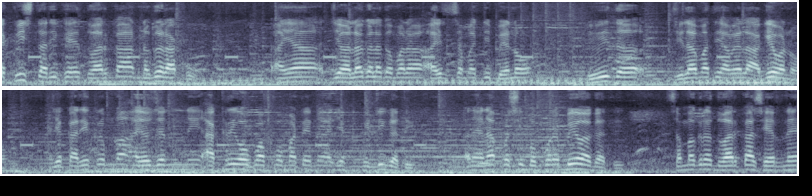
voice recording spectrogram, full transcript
એકવીસ તારીખે દ્વારકા નગર આખું. અહીંયા જે અલગ અલગ અમારા આહિર સમાજની બહેનો, વિવિધ જિલ્લામાંથી આવેલા આગેવાનો જે કાર્યક્રમના આયોજનની આખરી ઓપ આપવા માટેની આજે એક મિટિંગ હતી અને એના પછી બપોરે બે વાગ્યાથી સમગ્ર દ્વારકા શહેરને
